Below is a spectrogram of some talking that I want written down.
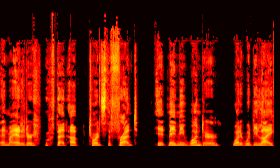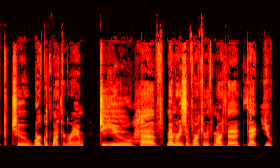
and my editor moved that up towards the front. It made me wonder what it would be like to work with Martha Graham. Do you have memories of working with Martha that you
